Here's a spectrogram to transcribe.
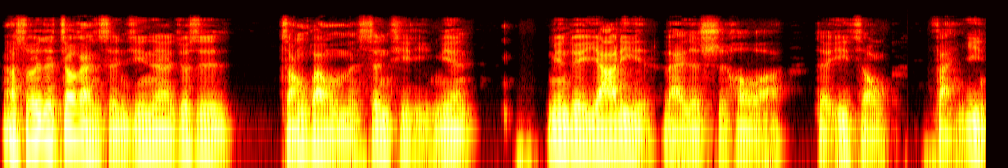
那所谓的交感神经呢，就是掌管我们身体里面。面对压力来的时候啊的一种反应，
